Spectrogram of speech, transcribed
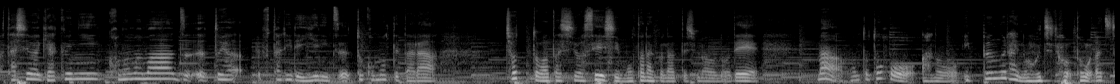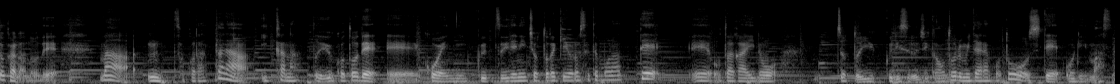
私は逆にこのままずっとや2人で家にずっとこもってたらちょっと私は精神持たなくなってしまうのでまあほんと徒歩あの1分ぐらいのおうちの友達とかなのでまあうんそこだったらいいかなということで、えー、公園に行くついでにちょっとだけ寄らせてもらってえー、お互いのちょっとゆっくりする時間を取るみたいなことをしております。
